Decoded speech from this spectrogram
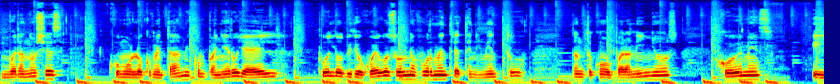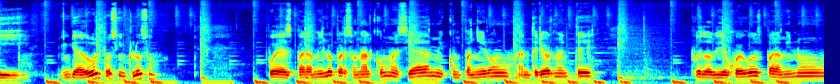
Buenas noches, como lo comentaba mi compañero Yael, pues los videojuegos son una forma de entretenimiento tanto como para niños, jóvenes y, adultos incluso. Pues para mí lo personal, como decía mi compañero anteriormente, pues los videojuegos para mí no,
